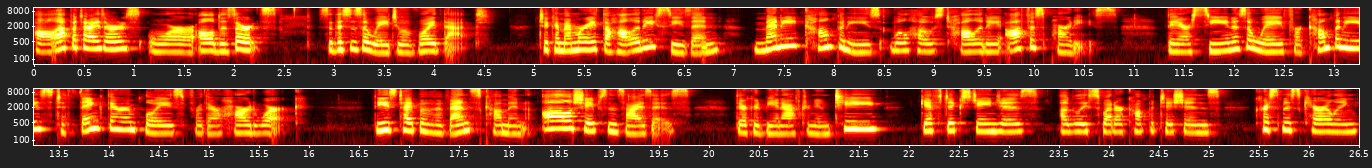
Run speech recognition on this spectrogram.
all appetizers or all desserts, so this is a way to avoid that. To commemorate the holiday season, many companies will host holiday office parties. They are seen as a way for companies to thank their employees for their hard work. These type of events come in all shapes and sizes. There could be an afternoon tea, gift exchanges, ugly sweater competitions, Christmas caroling,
